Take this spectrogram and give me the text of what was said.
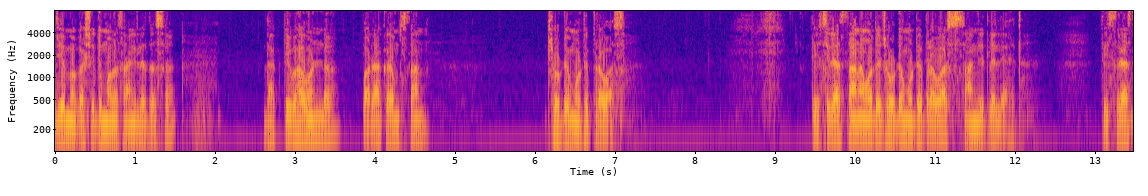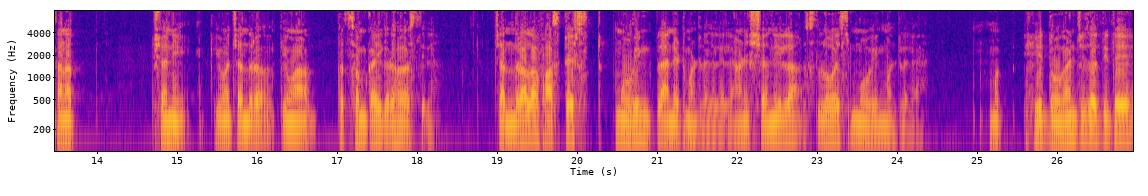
जे मगाशी तुम्हाला सांगितलं तसं धाकटी भावंड पराक्रमस्थान छोटे मोठे प्रवास. तिसऱ्या स्थानामध्ये छोटे मोठे प्रवास सांगितलेले आहेत. तिसऱ्या स्थानात शनी किंवा चंद्र किंवा तत्सम काही ग्रह असतील. चंद्राला फास्टेस्ट मुव्हिंग प्लॅनेट म्हटलं गेलेलं आहे आणि शनीला स्लोएस्ट मुव्हिंग म्हटलेलं आहे. मग हे दोघांची जर तिथे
